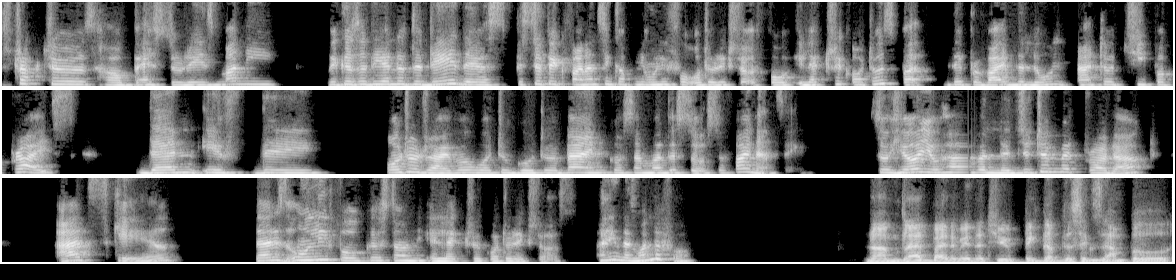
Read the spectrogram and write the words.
structures, how best to raise money. Because at the end of the day, they're a specific financing company only for auto rickshaw for electric autos, but they provide the loan at a cheaper price than if the auto driver were to go to a bank or some other source of financing. So here you have a legitimate product at scale that is only focused on electric auto rickshaws. I think that's wonderful. No, I'm glad, by the way, that you picked up this example.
